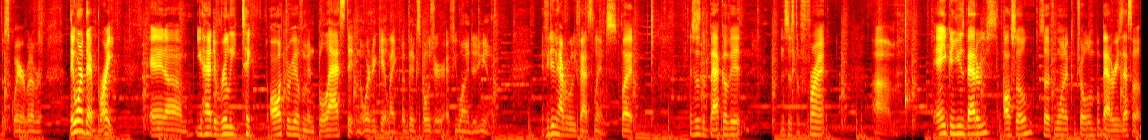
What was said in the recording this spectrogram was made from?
the square, whatever. They weren't that bright, and um, you had to really take all three of them and blast it in order to get like a good exposure if you wanted to, you know, if you didn't have a really fast lens. But this is the back of it. This is the front um, and you can use batteries also. So if you want to control them with batteries, that's a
